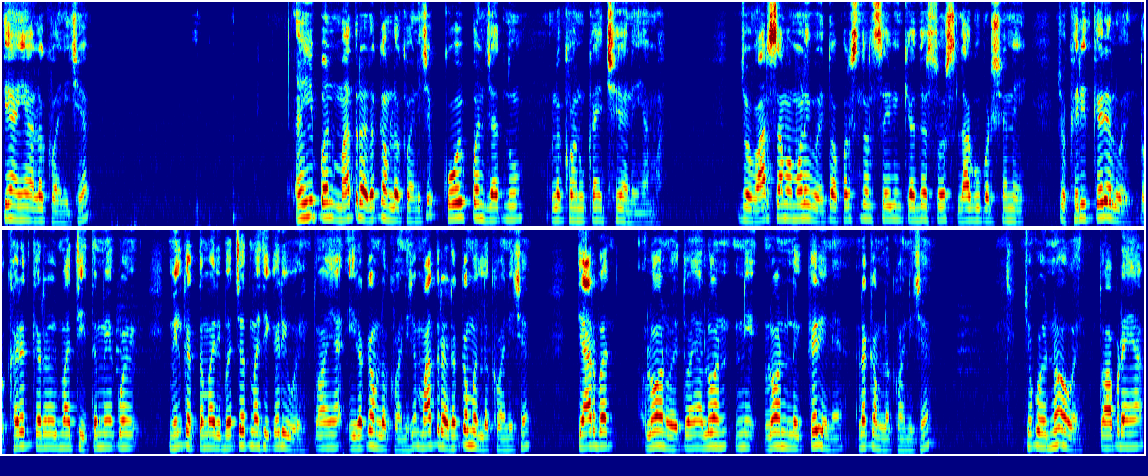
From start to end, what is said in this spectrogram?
તે અહીંયા લખવાની છે. અહીં પણ માત્ર રકમ લખવાની છે. કોઈ પણ જાતનું લખવાનું કાંઈ છે નહીં આમાં. જો વારસામાં મળ્યું હોય, તો પર્સનલ સેવિંગ કે અધર સોર્સ લાગુ પડશે નહીં. જો ખરીદ કરેલ હોય, તો ખરીદ કરેલમાંથી તમે કોઈ મિલકત તમારી બચતમાંથી કરી હોય, તો અહીંયા એ રકમ લખવાની છે. માત્ર રકમ જ લખવાની છે. ત્યારબાદ લોન હોય તો અહીંયા લોનની લોન લઈ કરીને રકમ લખવાની છે. જો કોઈ ન હોય તો આપણે અહીંયા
